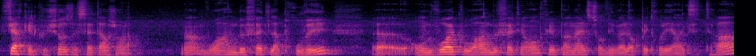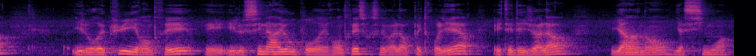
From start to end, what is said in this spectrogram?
faire quelque chose de cet argent-là. Hein, Warren Buffett l'a prouvé, euh, on le voit que Warren Buffett est rentré pas mal sur des valeurs pétrolières, etc. Il aurait pu y rentrer et, le scénario pour y rentrer sur ces valeurs pétrolières était déjà là il y a un an, il y a six mois.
